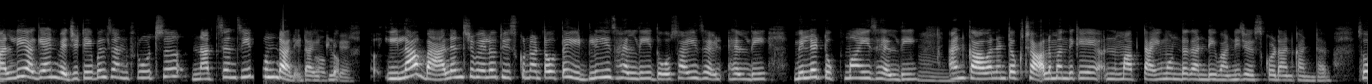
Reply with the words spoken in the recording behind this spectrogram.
మళ్ళీ again vegetables and fruits nuts and seeds ఉండాలి డైట్లో. ఇలా బ్యాలెన్స్డ్ వేలో తీసుకున్నట్టు అయితే idli is healthy dosa is healthy millet upma is healthy. And కావాలంటే ఒక చాలా మందికి మాకు టైం ఉండదండి ఇవన్నీ చేసుకోవడానికి అంటారు. So.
